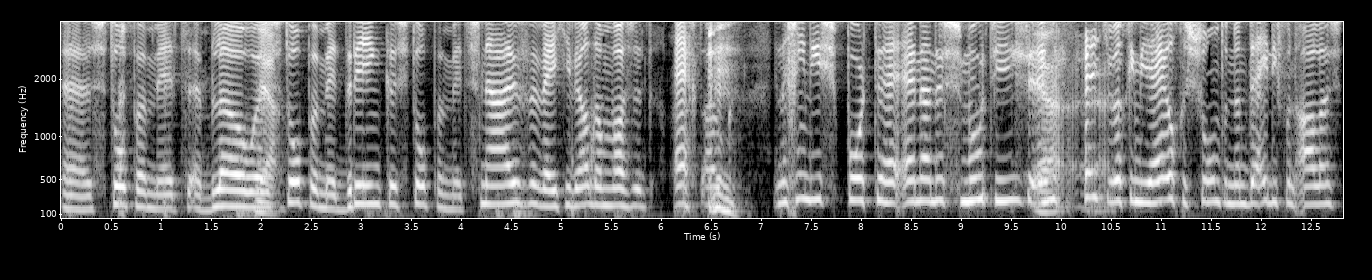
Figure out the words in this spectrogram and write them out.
eh, stoppen met eh, blowen, Ja. stoppen met drinken, stoppen met snuiven, weet je wel. Dan was het echt ook... En dan ging hij sporten en aan de smoothies. En Ja, weet je wel, ging hij heel gezond en dan deed hij van alles.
